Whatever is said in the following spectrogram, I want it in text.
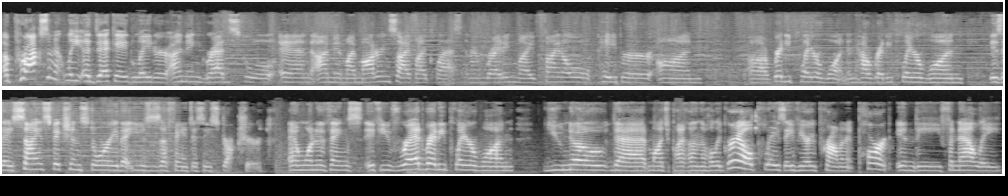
Approximately a decade later, I'm in grad school and I'm in my modern sci-fi class and I'm writing my final paper on uh, Ready Player One and how Ready Player One is a science fiction story that uses a fantasy structure. And one of the things, if you've read Ready Player One, you know that Monty Python and the Holy Grail plays a very prominent part in the finale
